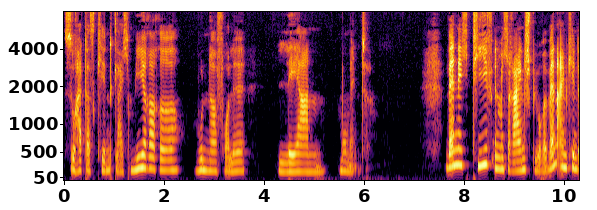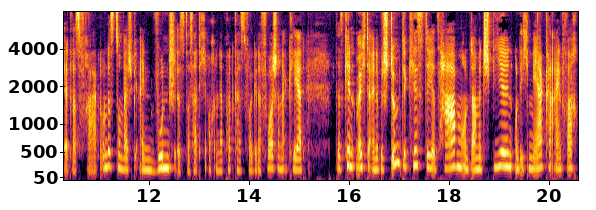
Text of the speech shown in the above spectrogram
So hat das Kind gleich mehrere wundervolle Lernmomente. Wenn ich tief in mich reinspüre, wenn ein Kind etwas fragt und es zum Beispiel ein Wunsch ist, das hatte ich auch in der Podcast-Folge davor schon erklärt, das Kind möchte eine bestimmte Kiste jetzt haben und damit spielen. Und ich merke einfach,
